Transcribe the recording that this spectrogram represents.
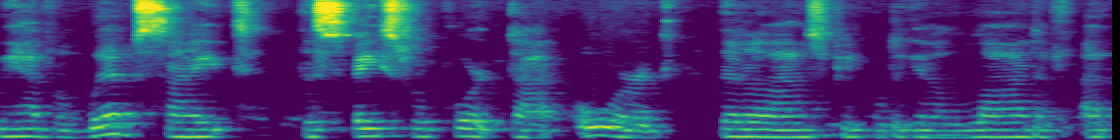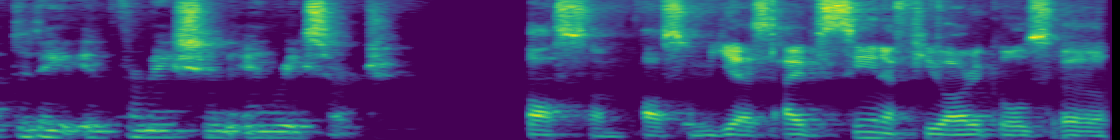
we have a website, thespacereport.org, that allows people to get a lot of up to date information and research. Awesome, awesome. Yes, I've seen a few articles uh,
